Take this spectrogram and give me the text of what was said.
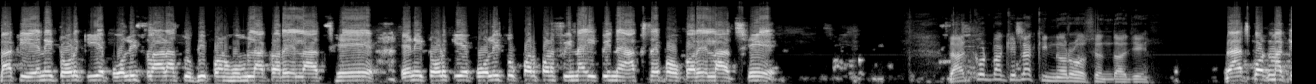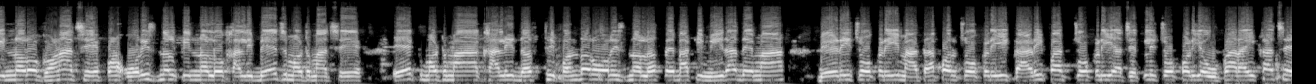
બાકી એની ટોળકીએ પોલીસવાળા સુધી પણ હુમલા કરેલા છે. એની ટોળકીએ પોલીસ ઉપર પણ ફિનાઇલ પીને આક્ષેપો કરેલા છે. રાજકોટમાં કેટલા કિન્નરો હશે, અંદાજે? રાજકોટમાં કિન્નરો ઘણા છે, પણ ઓરિજિનલ કિન્નરો ખાલી બે જ મઠમાં છે. એક મઠમાં ખાલી દસથી પંદર ઓરિજિનલ હશે. બાકી મીરાદેમાં બેડી ચોકડી, માધાપર ચોકડી, કાળીપાટ ચોકડી, આ જેટલી ચોકડીઓ ઊભા રાખ્યા છે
